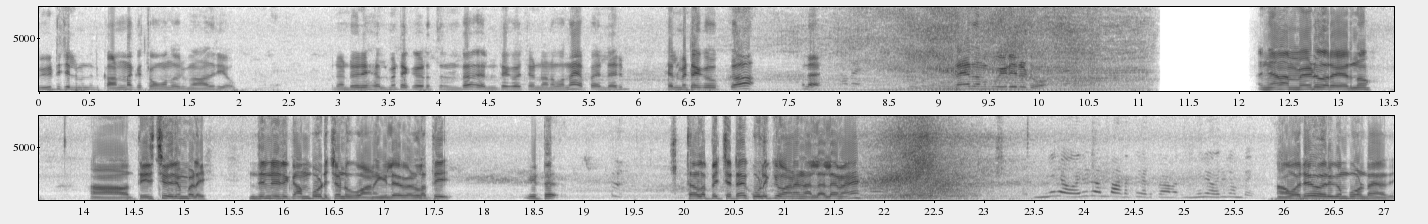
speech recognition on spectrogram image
വീട്ടിൽ ചെല്ലുമ്പോൾ കണ്ണൊക്കെ ചുമന്ന ഒരുമാതിരിയാവും. രണ്ടുപേരും ഹെൽമെറ്റ് ഒക്കെ എടുത്തിട്ടുണ്ട്. ഹെൽമെറ്റ് ഒക്കെ വെച്ചുകൊണ്ടാണ് വന്നത് അപ്പോൾ എല്ലാരും ഹെൽമെറ്റ് ഒക്കെ വെക്കുക. അല്ലേ? നേരെ നമുക്ക് വീഡിയോയിലോട്ട് പോവാം. ഞാൻ അമ്മയോട് പറയായിരുന്നു തിരിച്ചു വരുമ്പോഴേ ഇതിന്റെ ഒരു കമ്പ് ഒടിച്ചോണ്ട് പോവുകയാണെങ്കിൽ വെള്ളത്തിൽ ഇട്ട് തിളപ്പിച്ചിട്ട് കുളിക്കുവാണെങ്കിൽ നല്ല അല്ലേ മേ ആ ഒരേ ഒരു കമ്പ് കൊണ്ടാൽ മതി.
